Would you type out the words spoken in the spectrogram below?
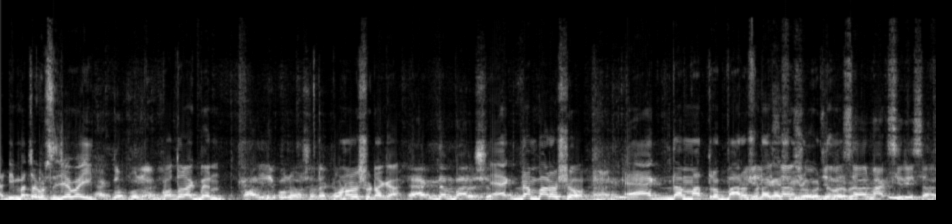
আর ডিম বাচ্চা করছে যে ভাই? একদম কত রাখবেন? অনলি পনেরোশো টাকা। পনেরোশো টাকা। একদম বারোশো। একদম বারোশো? একদম মাত্র বারোশো টাকায় সংগ্রহ করতে পারবেন। স্যার মাক্সি রেসার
